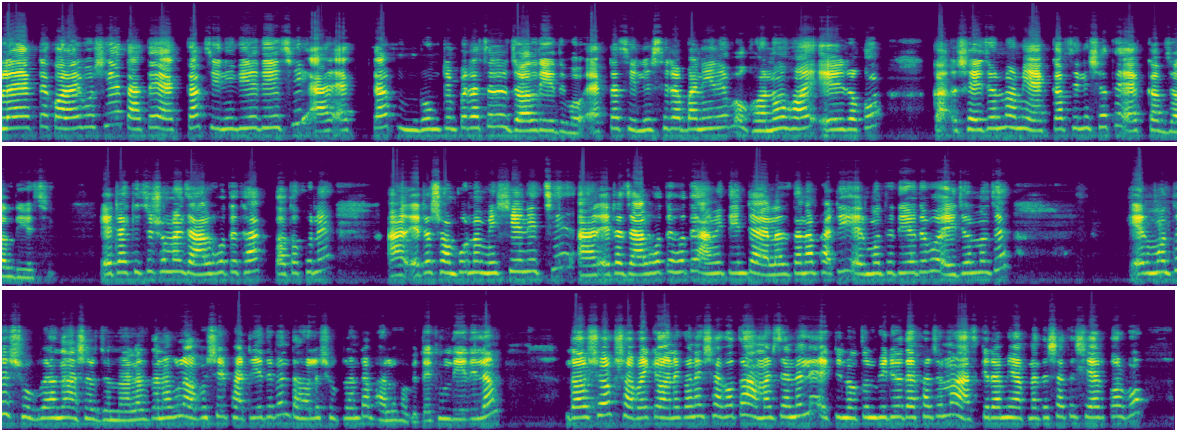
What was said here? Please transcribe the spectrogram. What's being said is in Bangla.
চুলায় একটা কড়াই বসিয়ে তাতে এক কাপ চিনি দিয়ে দিয়েছি আর এক কাপ রুম টেম্পারেচারের জল দিয়ে দিব। একটা চিনির সিরাপ বানিয়ে নেব, ঘন হয় এই রকম। সেই জন্য আমি এক কাপ চিনির সাথে এক কাপ জল দিয়েছি। এটা কিছু সময় জাল হতে থাক ততক্ষণে। আর এটা সম্পূর্ণ মিশিয়ে নিচ্ছি। আর এটা জাল হতে হতে আমি তিনটা এলাচ দানা ফাটি এর মধ্যে দিয়ে দেব। এই জন্য যে এর মধ্যে সুগ্রান আসার জন্য। এলাচ দানাগুলো অবশ্যই ফাটিয়ে দেবেন, তাহলে সুগ্রানটা ভালো হবে। দেখুন, দিয়ে দিলাম। দর্শক, সবাইকে অনেক অনেক স্বাগত। আমার চ্যানেলে একটি নতুন ভিডিও দেখার জন্য আজকের আমি আপনাদের সাথে শেয়ার করব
